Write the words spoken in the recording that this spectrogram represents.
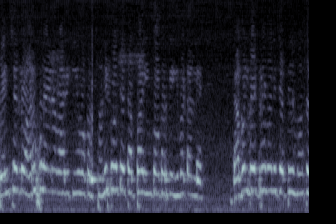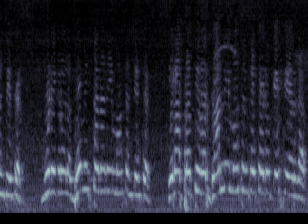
పెన్షన్లు అర్హులైన వారికి ఒకరు చనిపోతే తప్ప ఇంకొకరికి ఇవ్వటం లేదు డబుల్ బెడ్రూమ్ అని చెప్పి మోసం చేశాడు. మూడెకరాల భూమి ఇస్తానని మోసం చేశాడు. ఇలా ప్రతి వర్గాన్ని మోసం చేశాడు కేసీఆర్ గారు.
